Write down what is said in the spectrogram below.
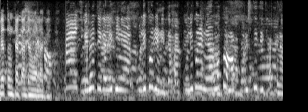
বেতন টাকা দেওয়া লাগে। বের হতে গেলে কি কুলি করে নিতে হয়। কুলি করে নেওয়ার মতো আমার পরিস্থিতি থাকে না।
